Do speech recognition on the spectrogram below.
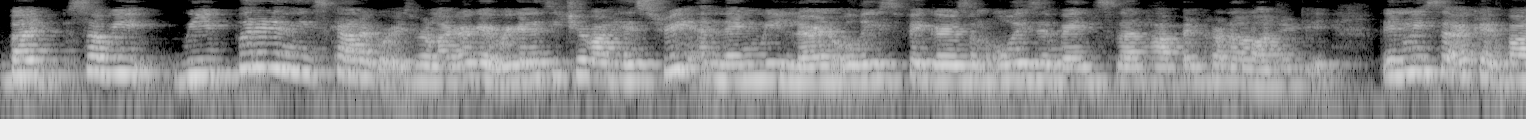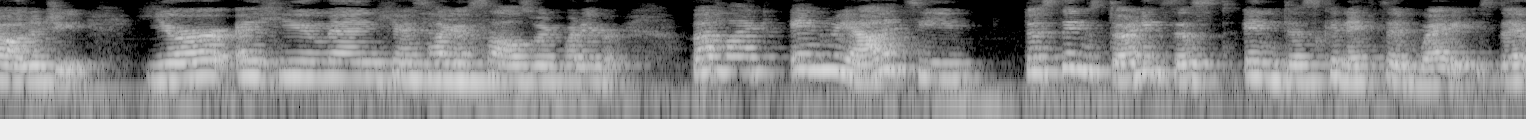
But so we we put it in these categories. We're like, okay, we're gonna teach you about history, and then we learn all these figures and all these events that happen chronologically. Then we say, okay, biology. You're a human. Here's how your Mhm. cells work, whatever. But like in reality, those things don't exist in disconnected ways. They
